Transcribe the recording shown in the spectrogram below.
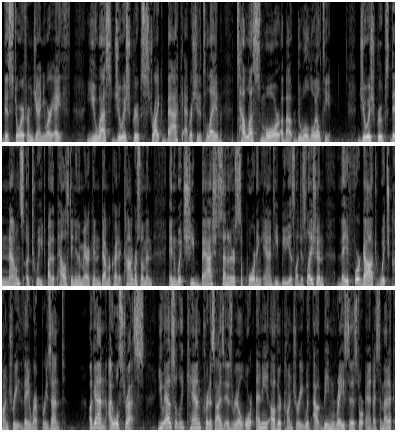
This story from January 8th. U.S. Jewish groups strike back at Rashida Tlaib. Tell us more about dual loyalty. Jewish groups denounce a tweet by the Palestinian American Democratic Congresswoman in which she bashed senators supporting anti BDS legislation. They forgot which country they represent. Again, I will stress you absolutely can criticize Israel or any other country without being racist or anti Semitic,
